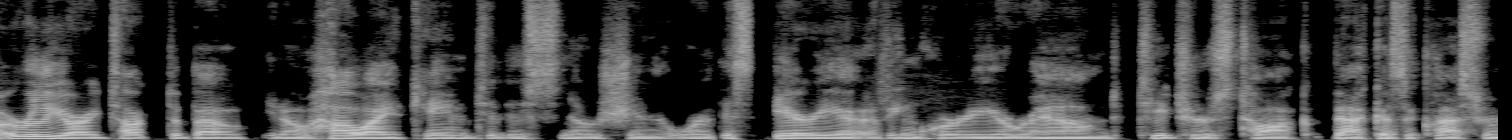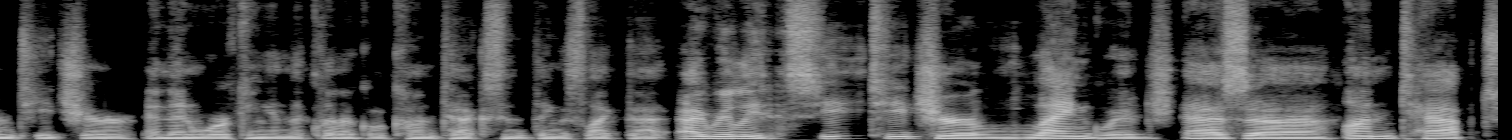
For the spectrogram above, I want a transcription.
Earlier I talked about, you know, how I came to this notion or this area of inquiry around teachers talk back as a classroom teacher and then working in the clinical context and things like that. I really see teacher language as a untapped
